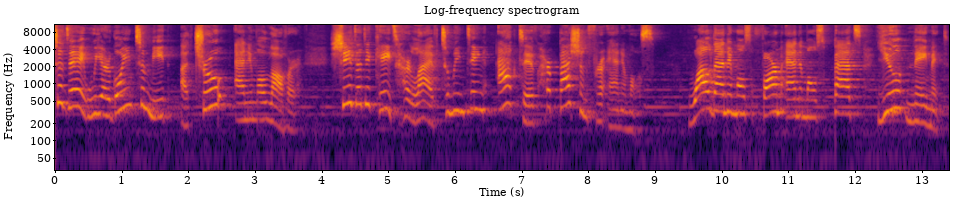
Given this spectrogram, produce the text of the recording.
Today we are going to meet a true animal lover. She dedicates her life to maintain active her passion for animals. Wild animals, farm animals, pets, you name it.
